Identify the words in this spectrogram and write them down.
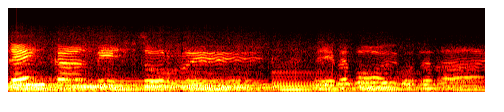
Denk an mich zurück, lebe wohl, gute Reise.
